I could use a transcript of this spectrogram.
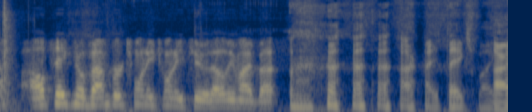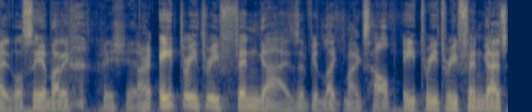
I'll take November 2022. That'll be my bet. All right, thanks, Mike. All right, we'll see you, buddy. Appreciate All it. All right. 833 Fin Guys, if you'd like Mike's help. 833 Fin Guys.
